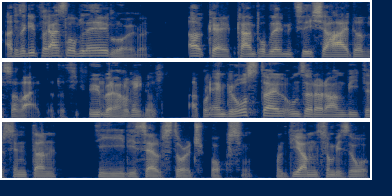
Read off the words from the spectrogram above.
Also da gibt es kein Problem. Okay, kein Problem mit Sicherheit oder so weiter. Das ist Überhaupt nicht. Okay. Und ein Großteil unserer Anbieter sind dann die, die Self-Storage-Boxen. Und die haben sowieso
